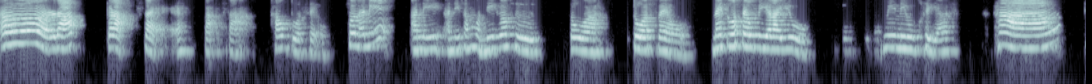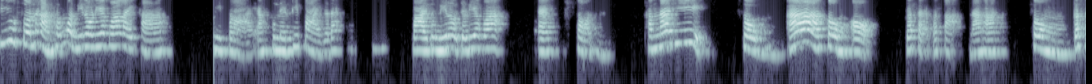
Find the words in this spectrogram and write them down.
เออ รับกระแสประสาทเข้าตัวเซลล์ ส่วนอันนี้ อันนี้ อันนี้ทั้งหมดนี้ก็คือตัวตัวเซลล์ ในตัวเซลล์มีอะไรอยู่ มีนิวเคลียส หางที่อยู่ส่วนหางทั้งหมดนี้เราเรียกว่าอะไรคะ มีปลาย อะ คุณเน้นที่ปลายก็ได้ ปลายตรงนี้เราจะเรียกว่าแอคซอนทำหน้าที่ส่ง อ่า ส่งออกกระแสประสาทนะคะ ส่งกระแส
